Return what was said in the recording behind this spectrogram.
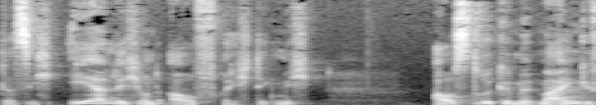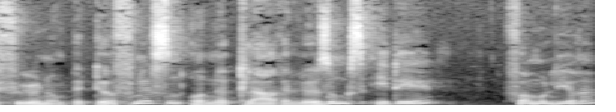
dass ich ehrlich und aufrichtig mich ausdrücke mit meinen Gefühlen und Bedürfnissen und eine klare Lösungsidee formuliere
